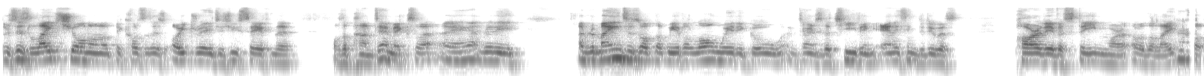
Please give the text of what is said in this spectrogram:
there's this light shone on it because of this outrage as you say from the of the pandemic. So I, think that really it reminds us of that we have a long way to go in terms of achieving anything to do with parity of esteem or, or the like. Mm-hmm. But,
